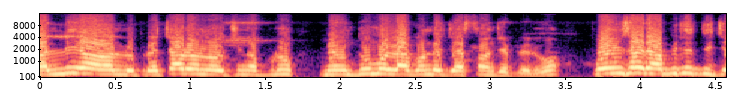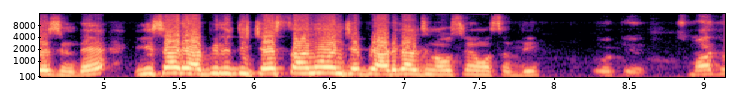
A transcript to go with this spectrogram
మళ్ళీ వాళ్ళు ప్రచారంలో వచ్చినప్పుడు మేము దూమలు లేకుండా చేస్తామని చెప్పారు. పోయినసారి అభివృద్ధి చేస్తుంటే ఈసారి అభివృద్ధి చేస్తాను అని చెప్పి అడగాల్సిన అవసరం వస్తుంది? ఓకే. స్మార్ట్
